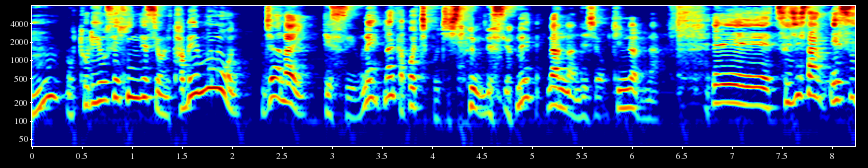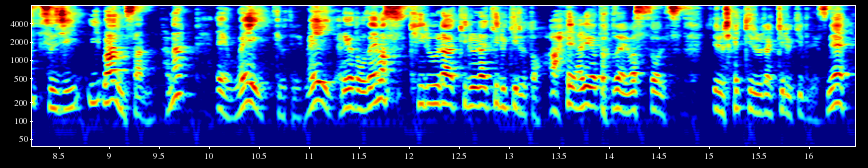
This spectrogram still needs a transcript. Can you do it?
ん？お取り寄せ品ですよね。食べ物じゃないですよね。なんかポチポチしてるんですよね。何なんでしょう？気になるな。えー、辻さん、S 辻1さんかな？えー、ウェイって言って、ウェイ、ありがとうございます。キルラ、キルラ、キルキルと。はい、ありがとうございます。そうです。キルラ、キルラ、キルキルですね。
